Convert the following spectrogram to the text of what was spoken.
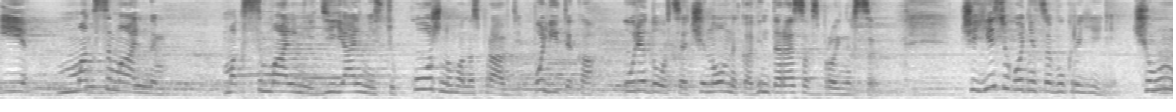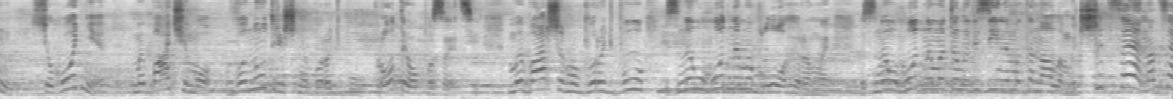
і максимальним. Максимальній діяльністю кожного насправді політика, урядовця, чиновника в інтересах збройних сил. Чи є сьогодні це в Україні? Чому сьогодні ми бачимо внутрішню боротьбу проти опозиції? Ми бачимо боротьбу з неугодними блогерами, з неугодними телевізійними каналами. Чи це на це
